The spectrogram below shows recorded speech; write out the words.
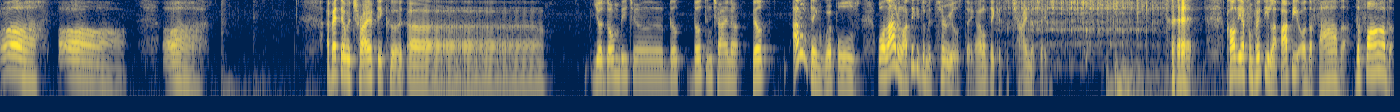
Oh, oh, oh. I bet they would try if they could. Uh, Yo, Don't Beach, uh, built built in China. Built. I don't think Whipple's. Well, I don't know. I think it's a materials thing. I don't think it's a China thing. Call the F-150 La Papi or the father. The father.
